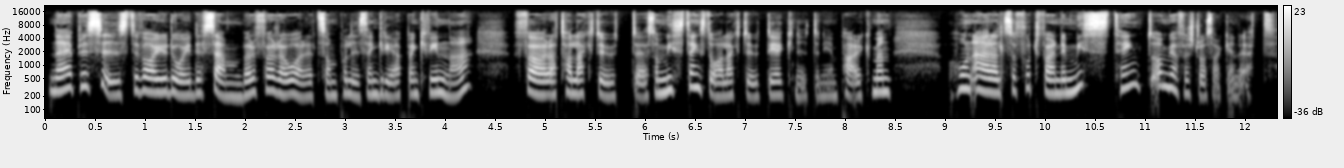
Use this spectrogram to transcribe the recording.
Nej precis, det var ju då i december förra året som polisen grep en kvinna för att ha lagt ut, eh, som misstänks då ha lagt ut degknyten i en park. Men hon är alltså fortfarande misstänkt om jag förstår saken rätt?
